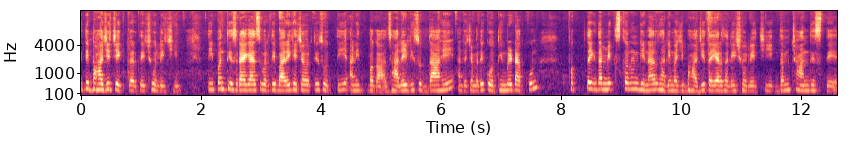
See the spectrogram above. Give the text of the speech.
इथे भाजी चेक करते छोलेची. ती पण तिसऱ्या गॅसवरती बारीक ह्याच्यावरतीच होती. आणि बघा झालेलीसुद्धा आहे. आणि त्याच्यामध्ये कोथिंबीर टाकून फक्त एकदा मिक्स करून घेणार. झाली माझी भाजी तयार झाली छोलेची. एकदम छान दिसते.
